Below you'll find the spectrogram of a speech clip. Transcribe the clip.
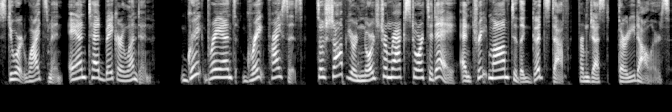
Stuart Weitzman, and Ted Baker London. Great brands, great prices. So shop your Nordstrom Rack store today and treat mom to the good stuff from just $30.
